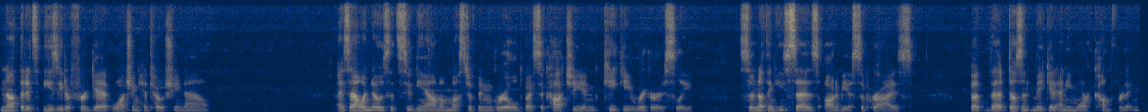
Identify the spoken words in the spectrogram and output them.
Not that it's easy to forget watching Hitoshi now. Aizawa knows that Sugiyama must have been grilled by Sakachi and Kiki rigorously, so nothing he says ought to be a surprise. But that doesn't make it any more comforting.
